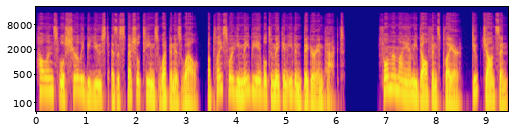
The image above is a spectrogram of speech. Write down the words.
Hollins will surely be used as a special teams weapon as well, a place where he may be able to make an even bigger impact. Former Miami Dolphins player, Duke Johnson,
